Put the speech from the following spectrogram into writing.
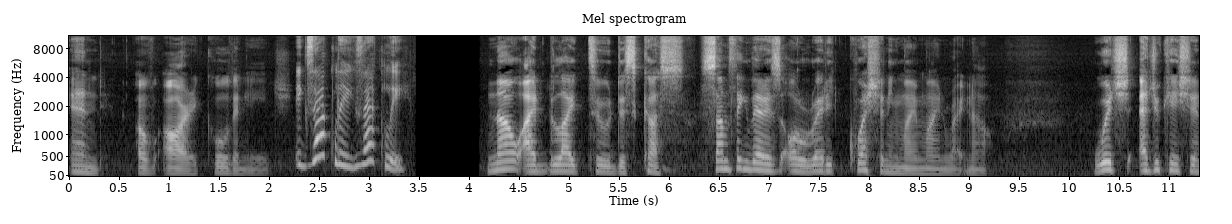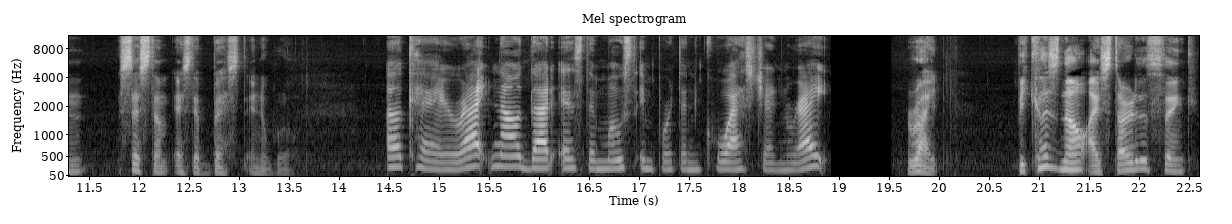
end of our golden age. Exactly, exactly. Now I'd like to discuss something that is already questioning my mind right now. Which education system is the best in the world? Okay, right now that is the most important question, right? Right. Because now I started to think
